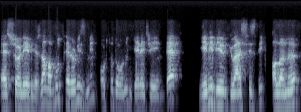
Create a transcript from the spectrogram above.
e, söyleyebiliriz. Ama bu terörizmin Orta Doğu'nun geleceğinde yeni bir güvensizlik alanı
